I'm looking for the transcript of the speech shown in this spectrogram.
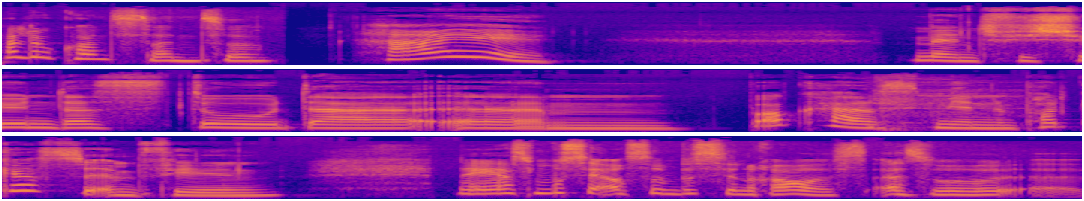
Hallo, Konstanze. Hi. Mensch, wie schön, dass du da ähm, Bock hast, mir einen Podcast zu empfehlen. Naja, es muss ja auch so ein bisschen raus. Also, äh,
